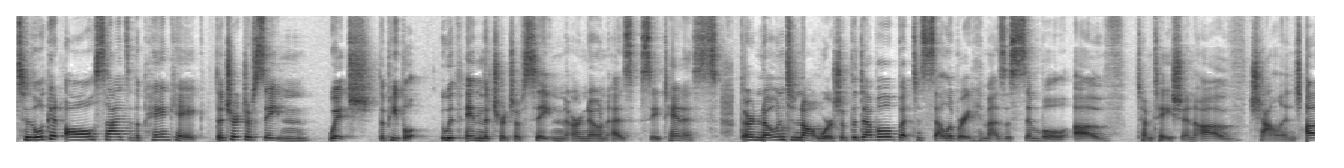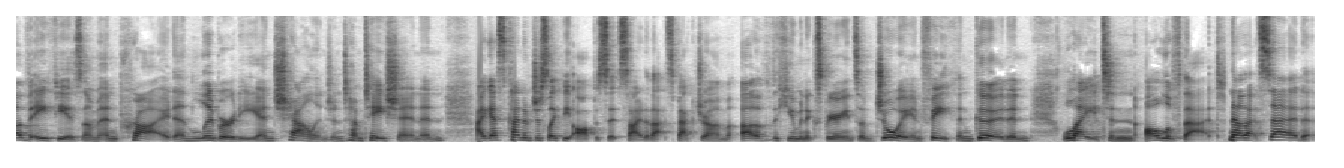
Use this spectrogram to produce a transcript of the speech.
to look at all sides of the pancake, the Church of Satan, which the people within the Church of Satan are known as Satanists. They're known to not worship the devil, but to celebrate him as a symbol of temptation, of challenge, of atheism and pride and liberty and challenge and temptation. And I guess kind of just like the opposite side of that spectrum of the human experience of joy and faith and good and light and all of that. Now, that said,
